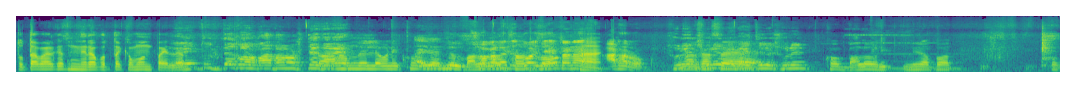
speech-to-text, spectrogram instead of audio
তোতা ভাইয়ের কাছে নিরাপত্তা কেমন পাইলেন? আলহামদুলিল্লাহ উনি খুব একজন ভালো হ্যাঁ। আঠারো। ওনার কাছে খুব ভালো নিরাপদ খুব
